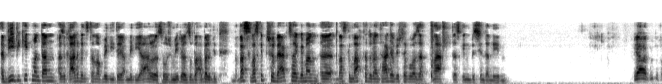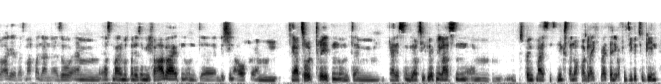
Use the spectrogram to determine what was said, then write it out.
Äh, wie, wie geht man dann, also gerade wenn es dann auch medial oder Social Media oder so bearbeitet wird, was, was gibt's für Werkzeuge, wenn man äh, was gemacht hat oder einen Tag erwischt hat, wo man sagt, na, das ging ein bisschen daneben? Ja, gute Frage. Was macht man dann? Also ähm, erstmal muss man das irgendwie verarbeiten und äh, ein bisschen auch ähm, ja, zurücktreten und ähm, ja, das irgendwie auf sich wirken lassen. Ähm, es bringt meistens nichts, dann nochmal gleich weiter in die Offensive zu gehen.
